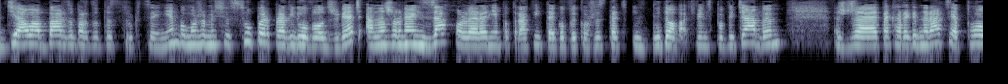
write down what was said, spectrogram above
działa bardzo, bardzo destrukcyjnie, bo możemy się super prawidłowo odżywiać, a nasz organizm za cholerę nie potrafi tego wykorzystać i wbudować. Więc powiedziałabym, że taka regeneracja po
